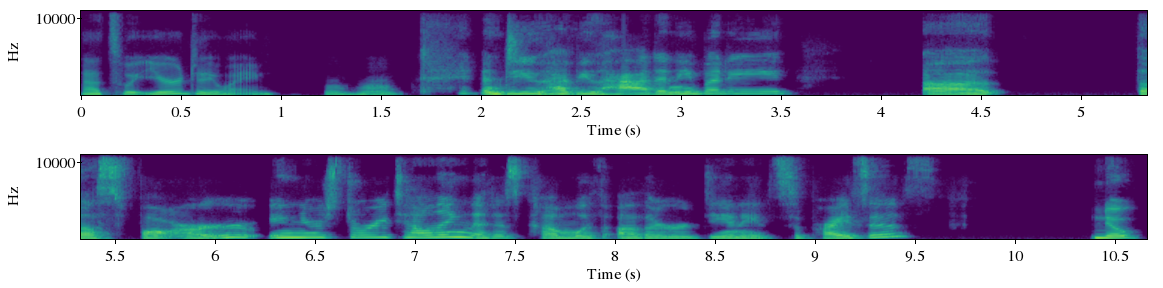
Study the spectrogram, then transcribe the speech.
that's what you're doing. Mhm. And do you have you had anybody uh thus far in your storytelling that has come with other DNA surprises? Nope.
